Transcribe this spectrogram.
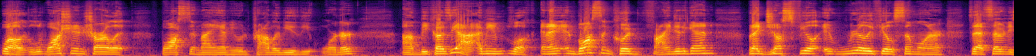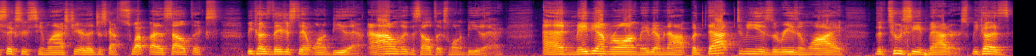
well, Washington, Charlotte, Boston, Miami would probably be the order. Um, because yeah, I mean, look, and I, and Boston could find it again, but I just feel it really feels similar to that 76ers team last year that just got swept by the Celtics because they just didn't want to be there. And I don't think the Celtics want to be there. And maybe I'm wrong, maybe I'm not, but that to me is the reason why the two seed matters because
